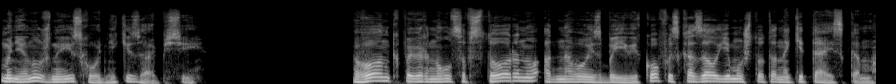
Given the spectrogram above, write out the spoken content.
Мне нужны исходники записей. Вонг повернулся в сторону одного из боевиков и сказал ему что-то на китайском.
